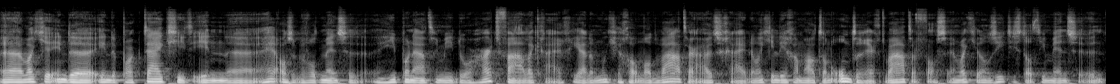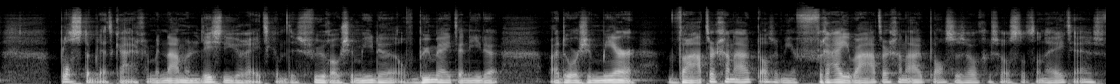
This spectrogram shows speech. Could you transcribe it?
Uh, wat je in de, in de praktijk ziet, in, hè, als er bijvoorbeeld mensen hyponatremie door hartfalen krijgen, ja, dan moet je gewoon wat water uitscheiden, want je lichaam houdt dan onterecht water vast. En wat je dan ziet is dat die mensen een plastablet krijgen, met name een lisdiureticum, dus furosemide of bumetanide, waardoor ze meer water gaan uitplassen, meer vrij water gaan uitplassen, zoals dat dan heet. Hè. Dus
